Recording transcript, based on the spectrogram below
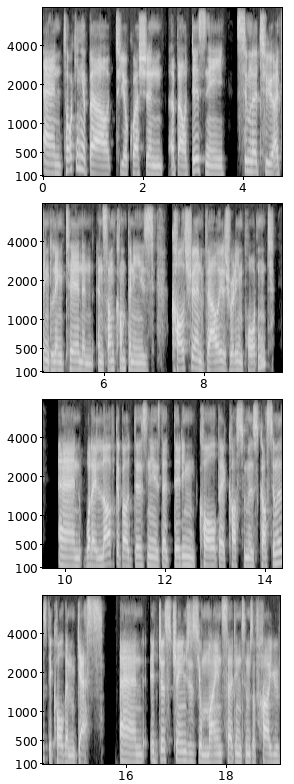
and talking about to your question about disney similar to, I think, LinkedIn and, and some companies, culture and value is really important. And what I loved about Disney is that they didn't call their customers customers, they call them guests. And it just changes your mindset in terms of how you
